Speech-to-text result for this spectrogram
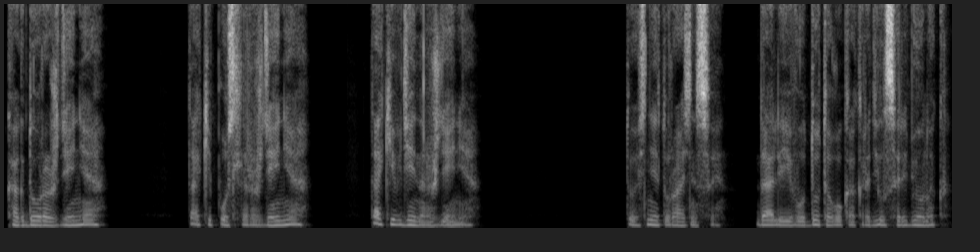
как до рождения, так и после рождения, так и в день рождения. То есть нету разницы, дали его до того, как родился ребенок,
